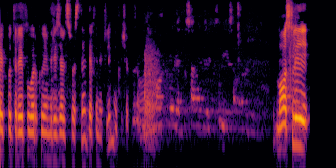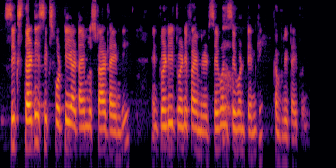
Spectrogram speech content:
లేకపోతే రేపు వరకు ఏమి రిజల్ట్స్ వస్తే డెఫినెట్లీ మీకు చెప్తాము. Mostly six thirty six forty ఆ టైంలో స్టార్ట్ అయింది. And twenty twenty five minutes seven seven టెన్కి కంప్లీట్ అయిపోయింది.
